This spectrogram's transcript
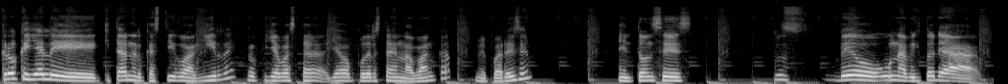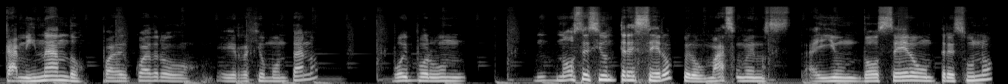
Creo que ya le quitaron el castigo a Aguirre, creo que ya va a estar, ya va a poder estar en la banca, me parece. Entonces, pues veo una victoria caminando para el cuadro eh, regiomontano. Voy por un, no sé si un 3-0, pero más o menos ahí un 2-0, un 3-1.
